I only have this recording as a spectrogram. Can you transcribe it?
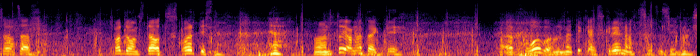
Saucās Padoms tautas sportistam. Jā. Un tu jau noteikti ar klubu ne tikai skrienot sacensībās.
